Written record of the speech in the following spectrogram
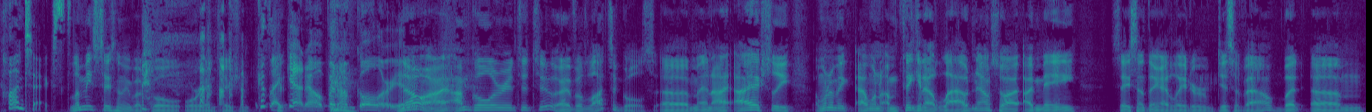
context. Let me say something about goal orientation. Because I can't help it. I'm goal oriented. No, I, I'm goal oriented too. I have uh, lots of goals, um, and I, I actually I want to make I want I'm thinking out loud now, so I, I may say something I later disavow, but um,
